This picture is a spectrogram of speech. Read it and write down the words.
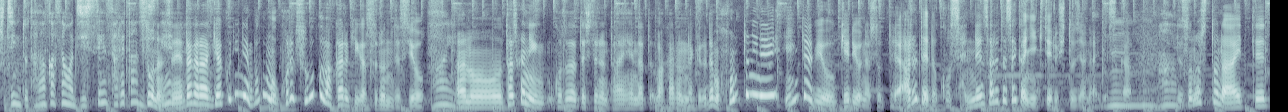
きちんと田中さんは実践されたんですねそうなんですねだから逆にね僕もこれすごくわかる気がするんですよ。はいあの確かに子育てしてるの大変だって分かるんだけどでも本当にねインタビューを受けるような人ってある程度こう洗練された世界に生きてる人じゃないですか。うんはいでその人の相手って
